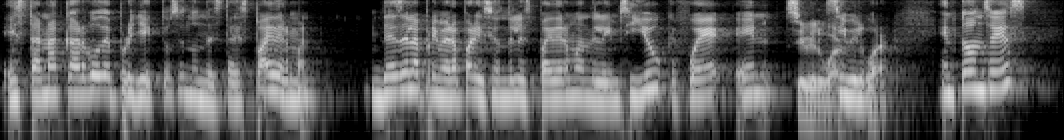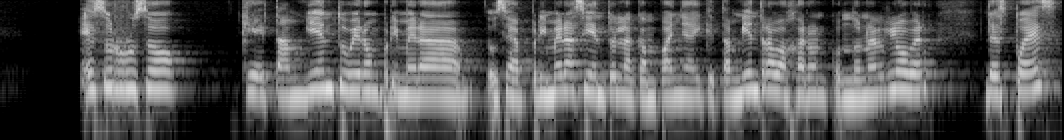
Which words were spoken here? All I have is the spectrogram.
están a cargo de proyectos en donde está Spider-Man. Desde la primera aparición del Spider-Man del MCU, que fue en Civil War. Civil War. Entonces, esos rusos que también tuvieron primera, o sea, primer asiento en la campaña y que también trabajaron con Donald Glover, después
